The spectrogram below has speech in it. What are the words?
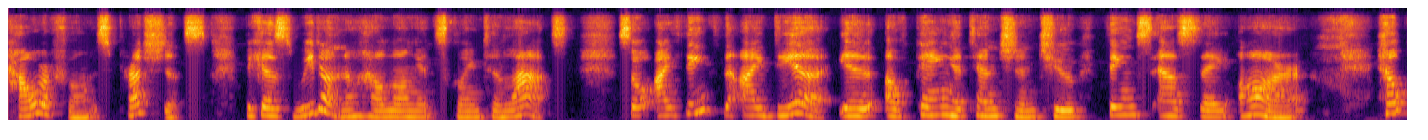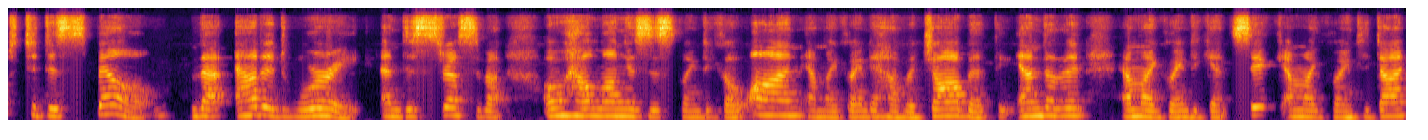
powerful, it's precious because we don't know how long it's going to last. So I think the idea of paying attention to things as they are helps to dispel that added worry and distress about, oh, how long is this going to go on? Am I going to have a job at the end of it? Am I going to get sick? Am I going to die?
